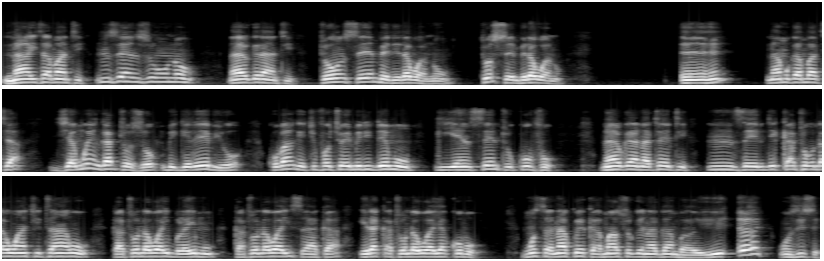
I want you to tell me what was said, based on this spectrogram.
N'ayitaba nti nze nzuuno n'ayogera nti tonsemberera wano tosembera wano. Ehe n'amugamba atya? Jjamu engatto zo bigere ebyo kubanga ekifo kyoyimiriddemu yensi entukuvu. N'ayogera nate nti nze ndi katonda wa kitaawo katonda wa ibulayimu katonda wa isaaka era katonda wa yakobo. Musa n'akweka amaaso ge n'agamba e onzise.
